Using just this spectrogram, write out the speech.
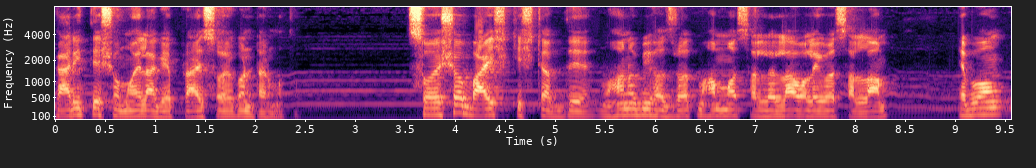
গাড়িতে সময় লাগে প্রায় ছয় ঘণ্টার মতো। ছয়শো বাইশ খ্রিস্টাব্দে মহানবী হজরত মোহাম্মদ সাল্লাহ আলাইসাল্লাম এবং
